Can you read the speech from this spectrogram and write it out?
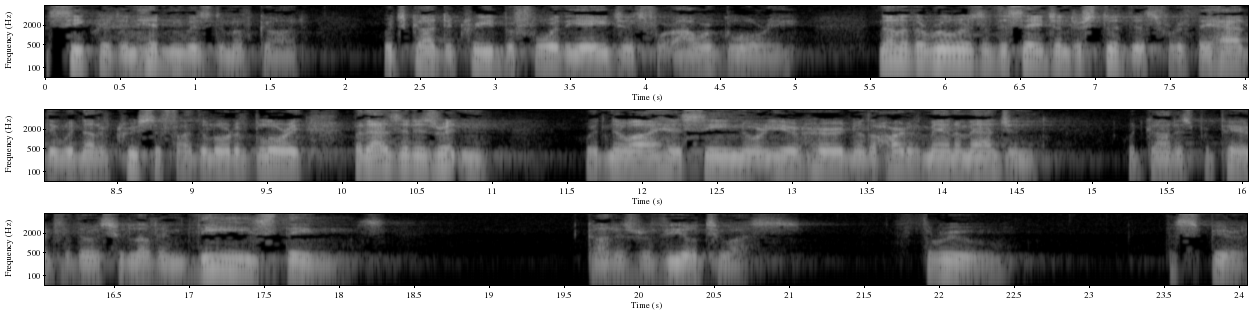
a secret and hidden wisdom of God, which God decreed before the ages for our glory. None of the rulers of this age understood this, for if they had, they would not have crucified the Lord of glory. But as it is written, what no eye has seen, nor ear heard, nor the heart of man imagined, what God has prepared for those who love him. These things God has revealed to us through the Spirit.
